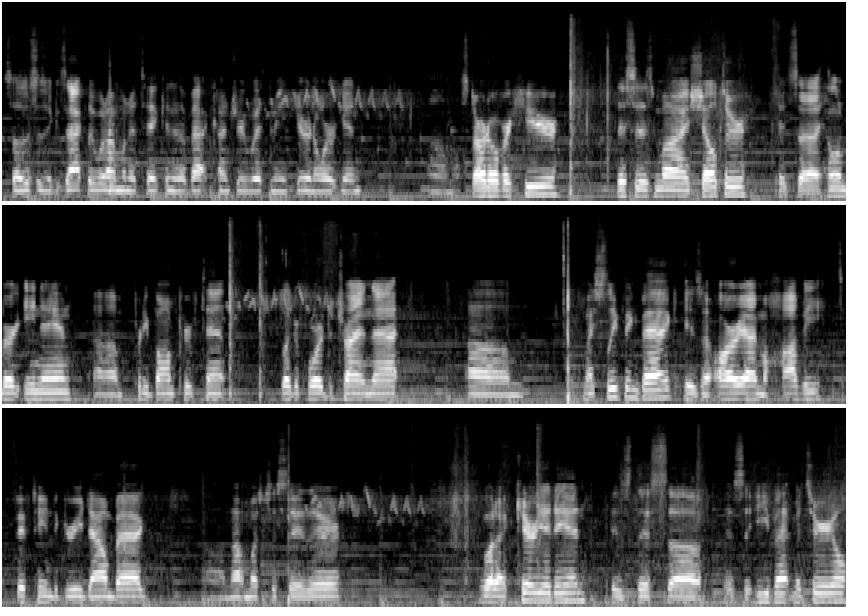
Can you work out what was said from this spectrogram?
So this is exactly what I'm going to take into the backcountry with me here in Oregon. Um, I'll start over here. This is my shelter. It's a Hilleberg Enan, um, pretty bomb-proof tent. Looking forward to trying that. Um, my sleeping bag is a REI Mojave. It's a 15 degree down bag. Uh, not much to say there. What I carry it in is this uh, is the eVent material.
